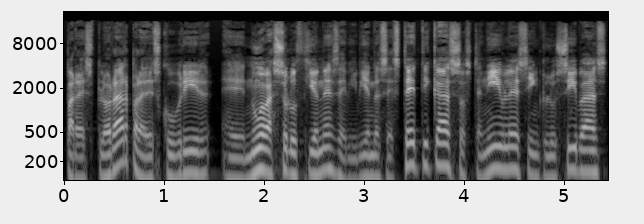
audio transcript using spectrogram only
para explorar, para descubrir eh, nuevas soluciones de viviendas estéticas, sostenibles, inclusivas,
